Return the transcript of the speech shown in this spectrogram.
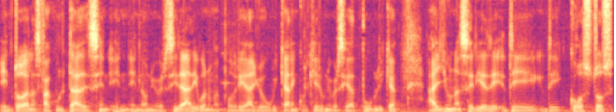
en todas las facultades en, en, la universidad y bueno, me podría yo ubicar en cualquier universidad pública. Hay una serie de, de, costos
